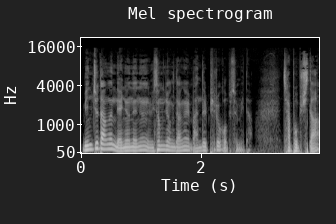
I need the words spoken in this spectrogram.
민주당은 내년에는 위성정당을 만들 필요가 없습니다. 자, 봅시다.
